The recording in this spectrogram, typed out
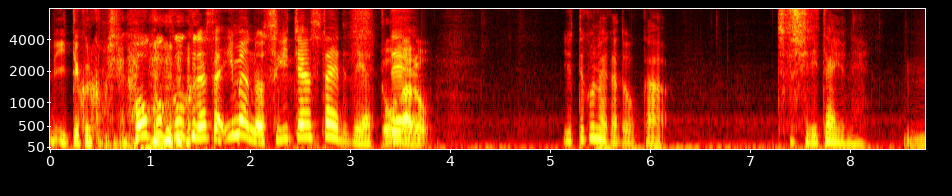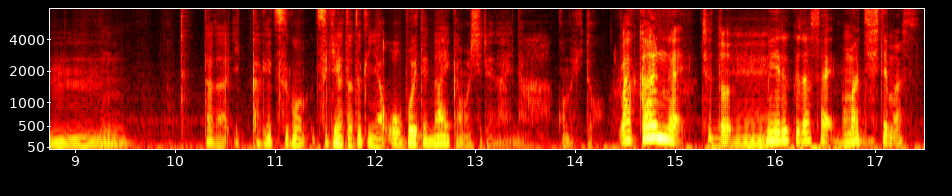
言ってくるかもしれない。報告をください。今のスギちゃんスタイルでやって、どうだろ言ってこないかどうか、ちょっと知りたいよね。う。う。うんん。ただ1ヶ月後、付き合った時には覚えてないかもしれないな、この人。わかんない。ちょっとメールください。お待ちしてます。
